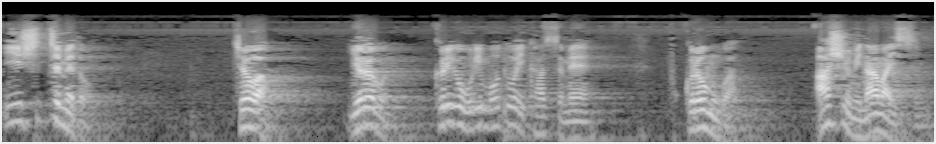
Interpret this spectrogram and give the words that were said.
이 시점에도 저와 여러분 그리고 우리 모두의 가슴에 부끄러움과 아쉬움이 남아 있습니다.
